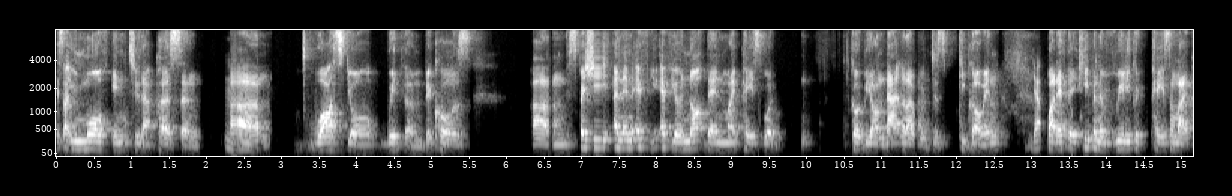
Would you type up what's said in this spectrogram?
it's like you morph into that person Mhm. um whilst you're with them because um especially and then if you if you're not then my pace would go beyond that and i would just keep going Yep. but if they keep in a really good pace i'm like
